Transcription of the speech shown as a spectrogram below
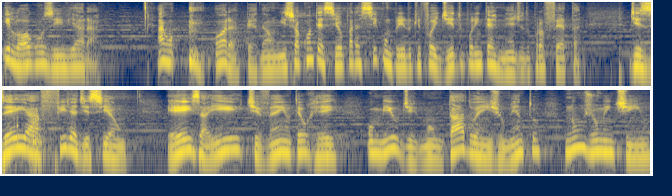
E logo os enviará. Ora, perdão, isso aconteceu para se cumprir o que foi dito por intermédio do profeta. Dizei à filha de Sião: Eis aí te vem o teu rei, humilde, montado em jumento, num jumentinho,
